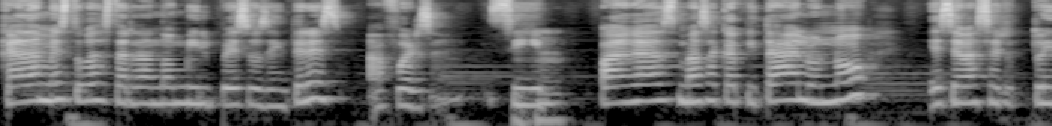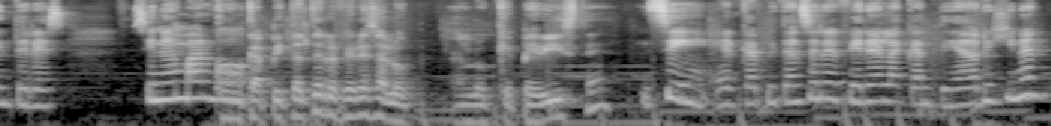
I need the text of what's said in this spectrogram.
cada mes tú vas a estar dando mil pesos de interés a fuerza. Si pagas más a capital o no, ese va a ser tu interés. Sin embargo... ¿Con capital te refieres a lo, a lo que pediste? Sí, el capital se refiere a la cantidad original.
